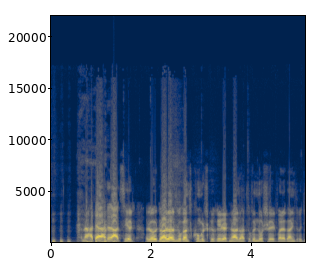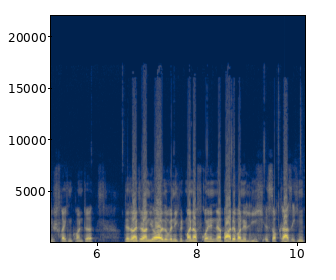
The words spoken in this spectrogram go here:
Und dann hat er, hat er da erzählt, also, da hat er so ganz komisch geredet, ne? also hat so genuschelt, weil er gar nicht richtig sprechen konnte. Der sagte dann, ja, also wenn ich mit meiner Freundin in der Badewanne lieg, ist doch klar, dass ich ein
